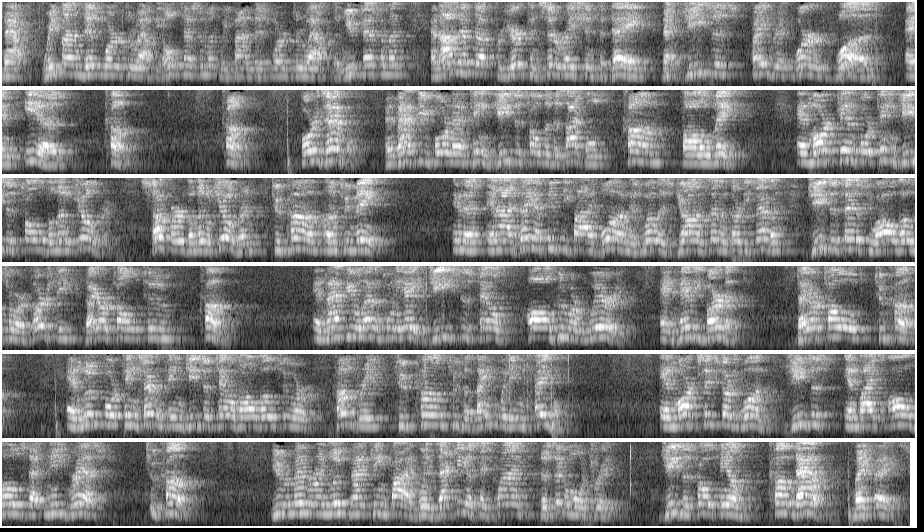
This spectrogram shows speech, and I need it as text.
Now, we find this word throughout the Old Testament, we find this word throughout the New Testament, and I lift up for your consideration today that Jesus' favorite word was and is come. Come. For example, in Matthew 4:19, Jesus told the disciples, "Come, follow me." In Mark 10:14, Jesus told the little children, "Suffer the little children to come unto me." In, a, in Isaiah 55:1 as well as John 7:37, Jesus says to all those who are thirsty, they are told to come. In Matthew 11 28, Jesus tells all who are weary and heavy burdened, they are told to come. In Luke 14 17, Jesus tells all those who are hungry to come to the banqueting table. In Mark 6 31, Jesus invites all those that need rest to come. You remember in Luke 19:5 when Zacchaeus had climbed the sycamore tree. Jesus told him, "Come down, make haste."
